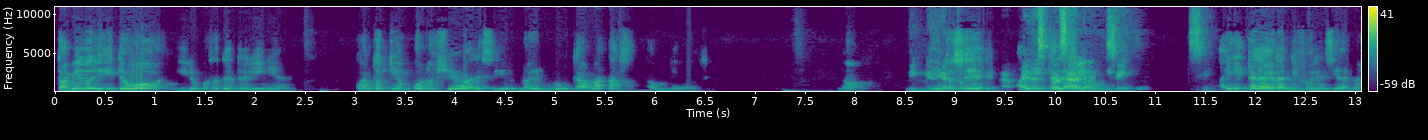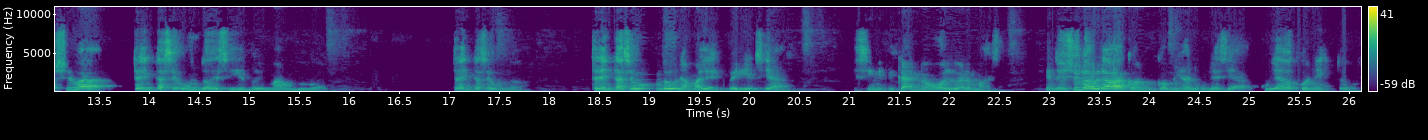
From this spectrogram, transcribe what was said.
también lo dijiste vos y lo pasaste entre líneas. ¿Cuánto tiempo nos lleva a decidir no ir nunca más a un negocio? ¿No? entonces, ahí está, la gran, ahí está la gran diferencia. Nos lleva 30 segundos decidir no ir más a un lugar. 30 segundos. 30 segundos de una mala experiencia significa no volver más. Entonces yo lo hablaba con, mis alumnos y decía, cuidado con esto,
